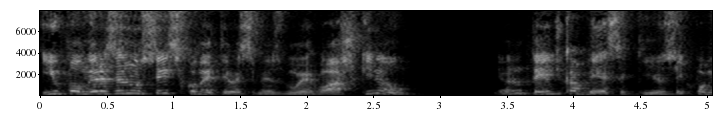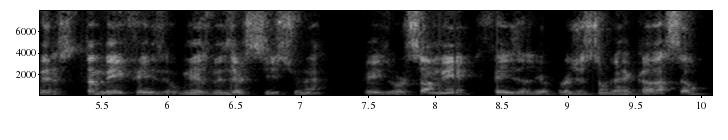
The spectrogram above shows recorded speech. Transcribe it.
E o Palmeiras, eu não sei se cometeu esse mesmo erro, acho que não. Eu não tenho de cabeça aqui. Eu sei que o Palmeiras também fez o mesmo exercício, né? Fez o orçamento, fez ali a projeção de arrecadação.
